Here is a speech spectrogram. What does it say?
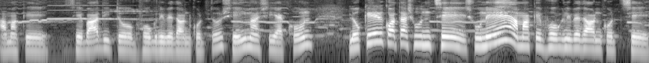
আমাকে সেবা দিত, ভোগ নিবেদন করত, সেই মাসি এখন লোকের কথা শুনছে, শুনে আমাকে ভোগ নিবেদন করছে।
